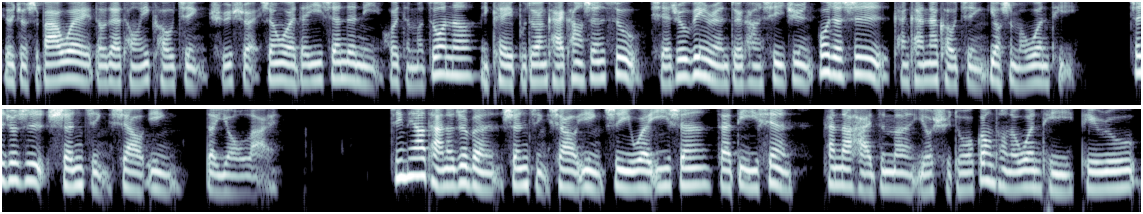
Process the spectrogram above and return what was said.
有九十八位都在同一口井取水。身为的医生的你会怎么做呢？你可以不断开抗生素，协助病人对抗细菌，或者是看看那口井有什么问题。这就是深井效应的由来。今天要谈的这本《深井效应》，是一位医生在第一线看到孩子们有许多共同的问题，譬如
